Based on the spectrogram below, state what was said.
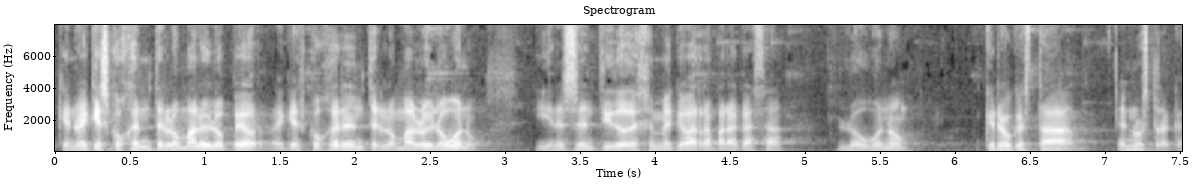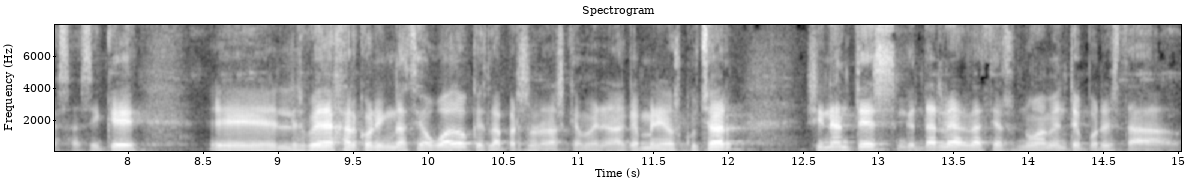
que no hay que escoger entre lo malo y lo peor, hay que escoger entre lo malo y lo bueno. Y en ese sentido, déjenme que barra para casa, lo bueno creo que está en nuestra casa. Así que eh, les voy a dejar con Ignacio Aguado, que es la persona a la que, han venido a escuchar, sin antes darle las gracias nuevamente por esta,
